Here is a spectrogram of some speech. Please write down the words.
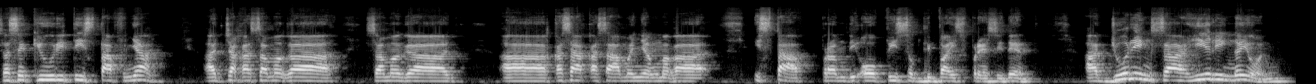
sa security staff niya at saka sa mga sa mga uh, kasakasama niyang mga staff from the office of the vice president. At during sa hearing ngayon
